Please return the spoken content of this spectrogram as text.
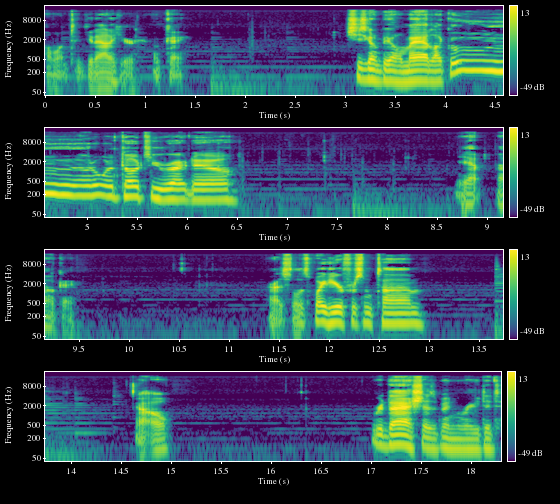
I want to get out of here. Okay. She's gonna be all mad, like, oh, I don't want to talk to you right now. Yep, okay. Alright, so let's wait here for some time. Uh-oh. Radash has been raided.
